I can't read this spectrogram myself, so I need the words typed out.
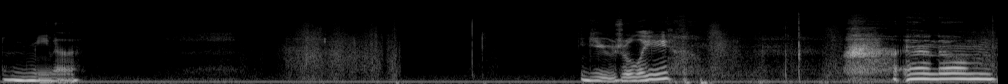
and meaner. Usually. And, um,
